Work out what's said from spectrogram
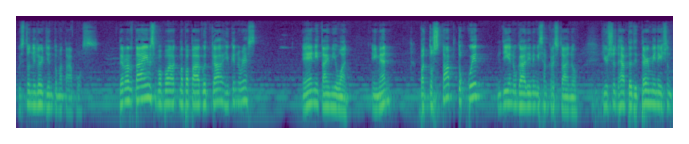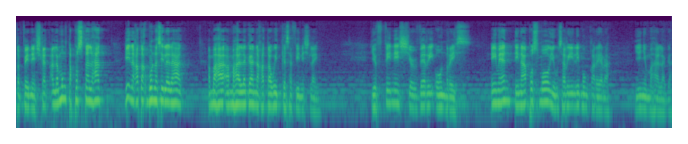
Gusto ni Lord yung tumatapos. There are times mapapag- mapapagod ka, you can rest. Anytime you want. Amen? But to stop, to quit, hindi yan ugali ng isang kristano. You should have the determination to finish. Kahit alam mong tapos na lahat. Okay, nakatakbo na sila lahat. Ang, maha- ang mahalaga, nakatawid ka sa finish line. You finish your very own race. Amen? Tinapos mo yung sarili mong karera. Yun yung mahalaga.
